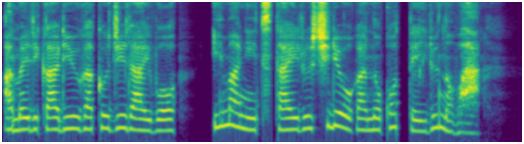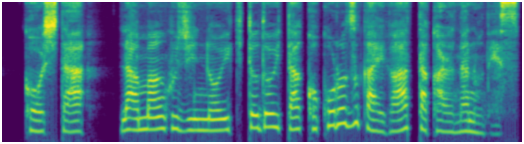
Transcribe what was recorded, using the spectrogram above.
アメリカ留学時代を今に伝える資料が残っているのは、こうしたランマン夫人の行き届いた心遣いがあったからなのです。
